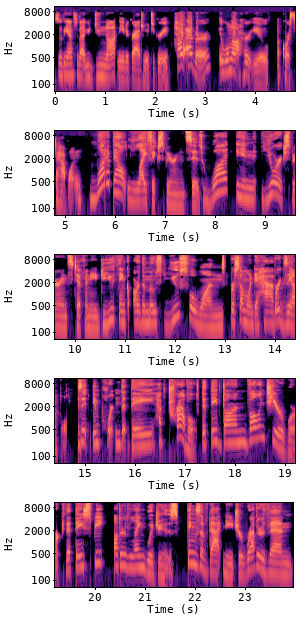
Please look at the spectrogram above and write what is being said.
So the answer to that, you do not need a graduate degree. However, it will not hurt you, of course, to have one. What about life experiences? What in your experience, Tiffany, do you think are the most useful ones for someone to have? For example, is it important that they have traveled, that they've done volunteer work, that they speak other languages, things of that nature, rather than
